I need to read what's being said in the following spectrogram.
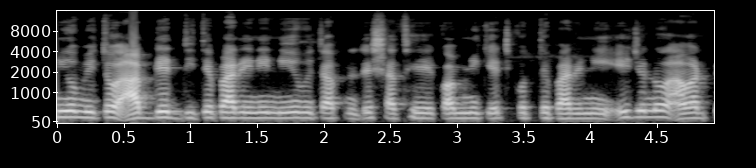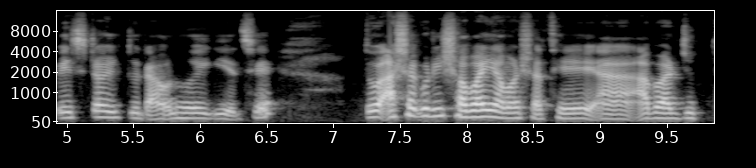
নিয়মিত আপডেট দিতে পারিনি, নিয়মিত আপনাদের সাথে কমিউনিকেট করতে পারিনি, এই জন্য আমার পেজটাও একটু ডাউন হয়ে গিয়েছে। তো আশা করি সবাই আমার সাথে আবার যুক্ত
